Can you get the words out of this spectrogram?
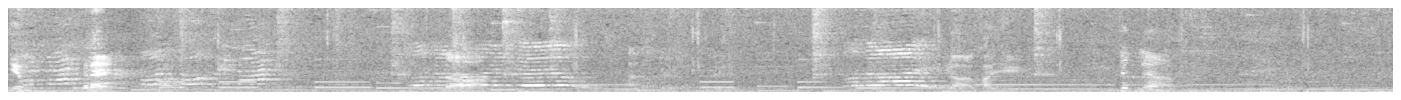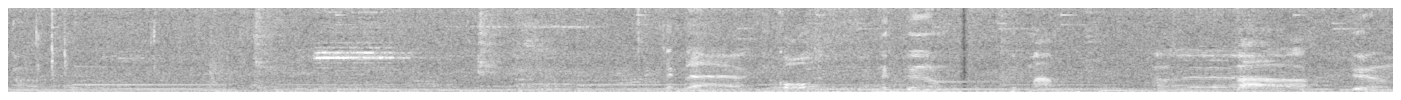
Nhưng cái này là là cái gì? Chất là chắc là cổ nước nước mắm và đường.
